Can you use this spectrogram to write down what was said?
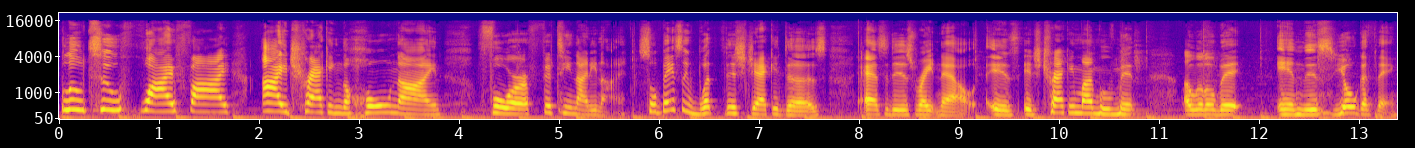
Bluetooth, Wi-Fi, eye tracking, the whole nine for $15.99. So basically what this jacket does as it is right now is it's tracking my movement a little bit in this yoga thing.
